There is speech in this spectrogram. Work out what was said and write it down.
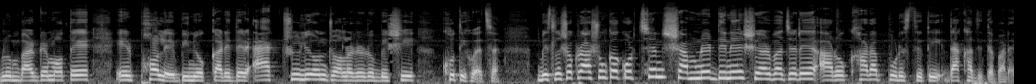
ব্লুমবার্গের মতে, এর ফলে বিনিয়োগকারীদের এক ট্রিলিয়ন ডলারেরও বেশি ক্ষতি হয়েছে। বিশ্লেষকরা আশঙ্কা করছেন, সামনের দিনে শেয়ার বাজারে আরও খারাপ পরিস্থিতি দেখা দিতে পারে।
